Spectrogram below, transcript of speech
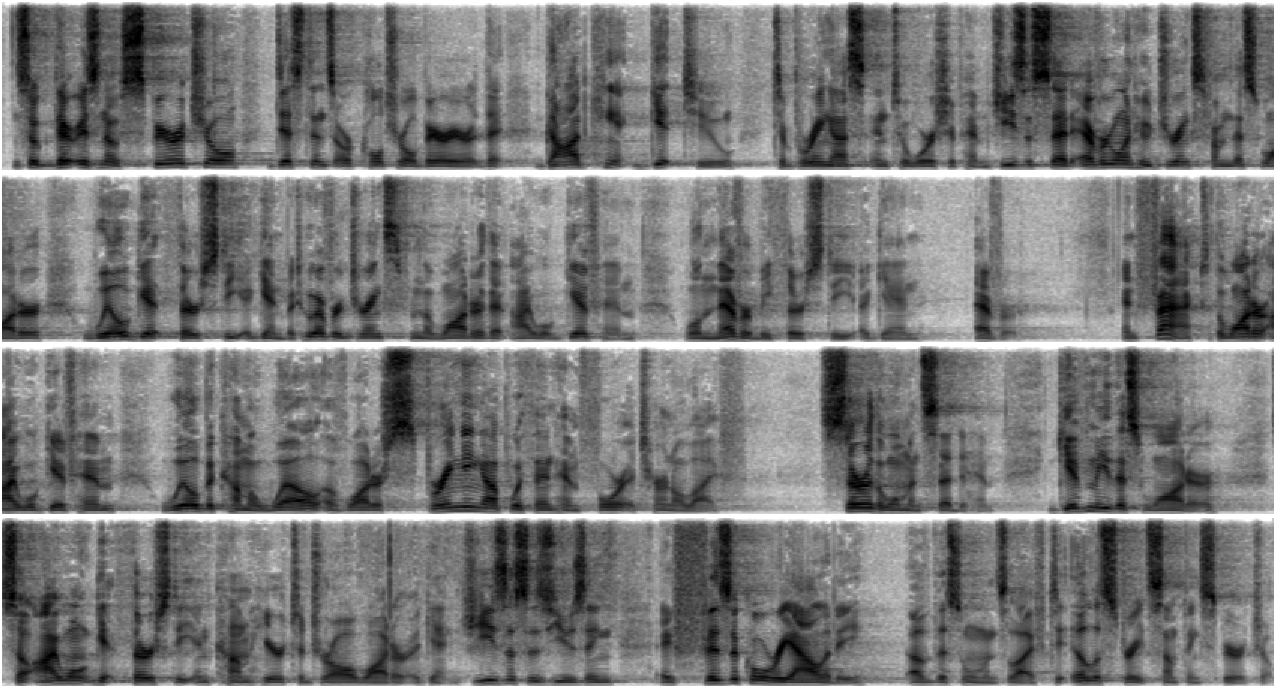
And so there is no spiritual distance or cultural barrier that God can't get to to bring us into worship Him. Jesus said, Everyone who drinks from this water will get thirsty again, but whoever drinks from the water that I will give him will never be thirsty again, ever. In fact, the water I will give him will become a well of water springing up within him for eternal life. Sir, the woman said to him, Give me this water so I won't get thirsty and come here to draw water again. Jesus is using a physical reality of this woman's life to illustrate something spiritual.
